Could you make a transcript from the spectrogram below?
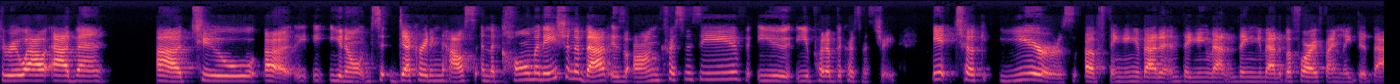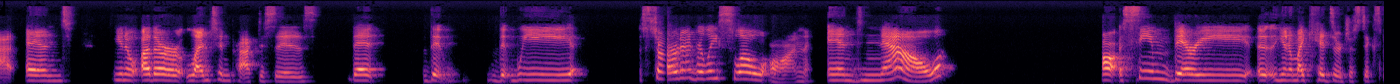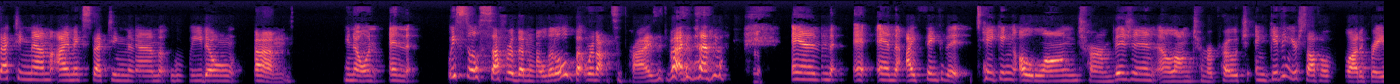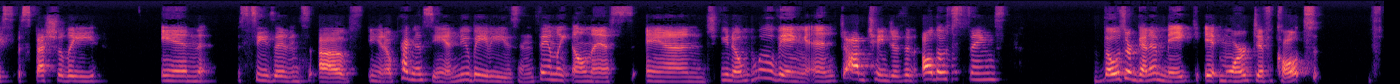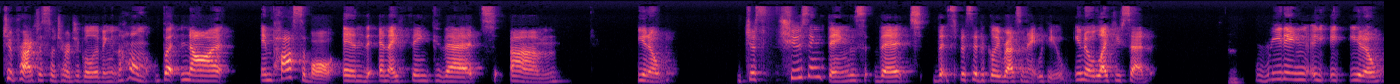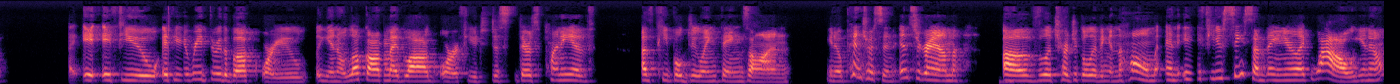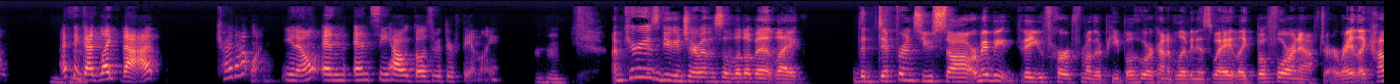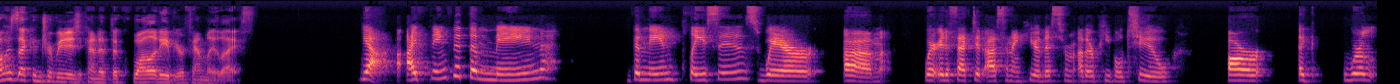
throughout advent uh, to uh, you know decorating the house. And the culmination of that is on christmas eve you you put up the christmas tree. It took years of thinking about it and thinking about it and thinking about it before i finally did that. And you know other lenten practices that that that we started really slow on. And now are, seem very uh, you know my kids are just expecting them i'm expecting them we don't um you know, and, and we still suffer them a little, but we're not surprised by them. and and I think that taking a long-term vision, and a long-term approach, and giving yourself a lot of grace, especially in seasons of you know pregnancy and new babies and family illness and you know moving and job changes and all those things those are going to make it more difficult to practice liturgical living in the home but not impossible and and i think that um you know just choosing things that that specifically resonate with you you know like you said reading you know if you if you read through the book or you you know look on my blog or if you just there's plenty of of people doing things on you know pinterest and instagram of liturgical living in the home and if you see something and you're like wow you know mm-hmm. i think mm-hmm. i'd like that try that one you know and and see how it goes with your family. Mm-hmm. i'm curious if you can share with us a little bit like the difference you saw or maybe that you've heard from other people who are kind of living this way like before and after right? Like how has that contributed to kind of the quality of your family life? Yeah i think that the main the main places where um where it affected us and i hear this from other people too are like we're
